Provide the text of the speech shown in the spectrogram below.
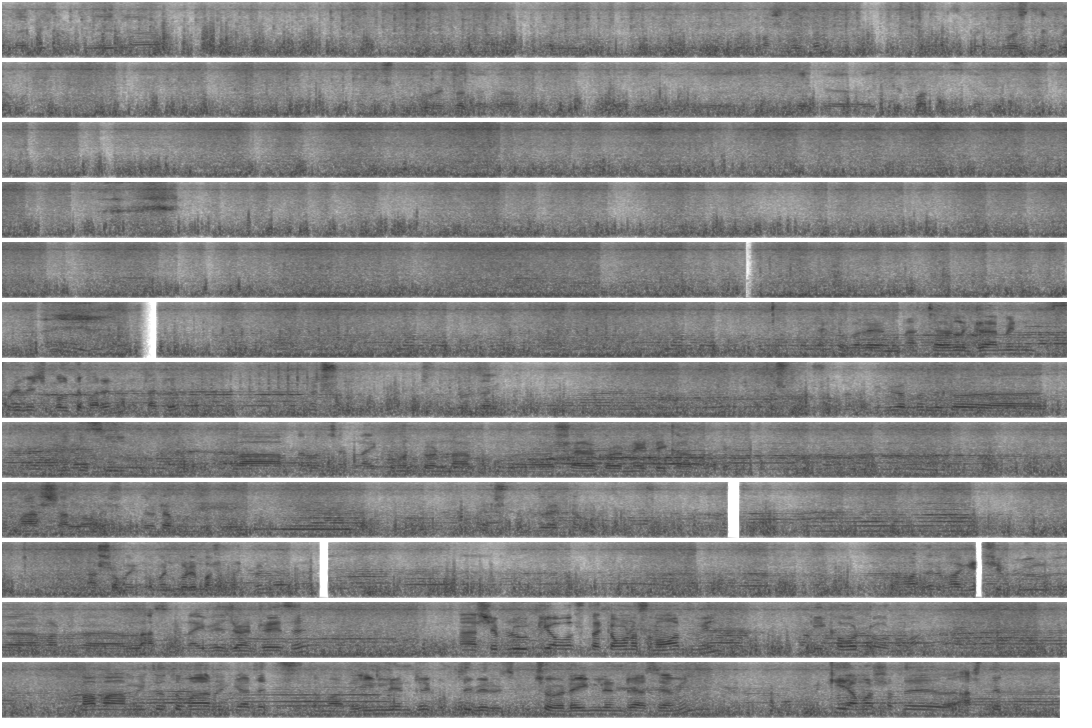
লাইভে যুক্ত হয়ে যান সবাই থাকবেন রিকোয়েস্ট থাকবে আমার। সুন্দর একটা জায়গা আপনাদেরকে দেখতে পারতেছি আমি একেবারে ন্যাচারাল গ্রামীণ পরিবেশ বলতে পারেন এটাকে অনেক সুন্দর। সুন্দর জায়গা। এত সুন্দর সুন্দর ভিডিও আপনাদেরকে নিতেছি। বা আপনারা হচ্ছেন লাইক কমেন্ট করেন না শেয়ার করেন না এটাই খারাপ লাগে। মার্শাল্লাহ অনেক সুন্দর একটা মসজিদ। অনেক সুন্দর একটা মসজিদ আর সবাই কমেন্ট করে পাশে থাকবেন আমাদের ভাগে শিবলু আহ, আমার লাস্ট লাইভে জয়েন্ট হয়েছে। শিবলু, কি অবস্থা? কেমন আছো মামা তুমি? কি খবর টবর মামা? মামা, আমি তো তোমার ইয়া যেতেছি তোমার ইংল্যান্ডে ঘুরতে বেরোছি বুঝছ? এটা ইংল্যান্ডে আছে আমি। কি আমার সাথে আসতে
